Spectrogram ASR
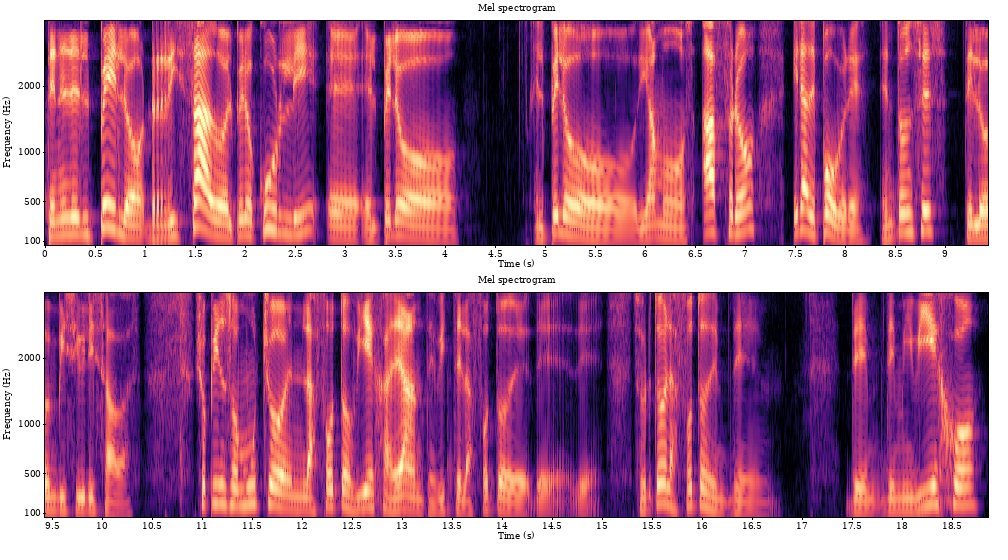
tener el pelo rizado, el pelo curly, eh, el pelo, el pelo, digamos, afro, era de pobre, entonces te lo invisibilizabas. Yo pienso mucho en las fotos viejas de antes, ¿viste? Las fotos de, sobre todo las fotos de, mi viejo.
